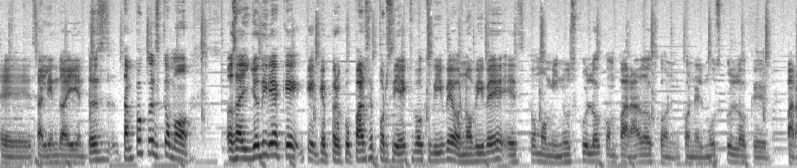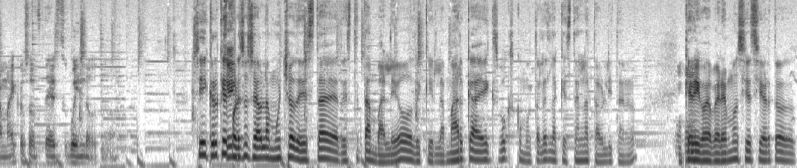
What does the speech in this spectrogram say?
eh, saliendo ahí. Entonces, tampoco es como... O sea, yo diría que, que- que preocuparse por si Xbox vive o no vive es como minúsculo comparado con, con el músculo que para Microsoft es Windows, ¿no? Sí, creo que Sí. por eso se habla mucho de esta, de este tambaleo, de que la marca Xbox como tal es la que está en la tablita, ¿no? Que digo, veremos si es cierto.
